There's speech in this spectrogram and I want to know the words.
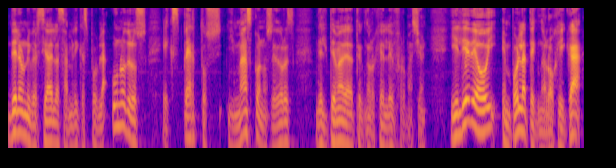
de la Universidad de las Américas Puebla, uno de los expertos y más conocedores del tema de la tecnología de la información. Y el día de hoy, en Puebla Tecnológica,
